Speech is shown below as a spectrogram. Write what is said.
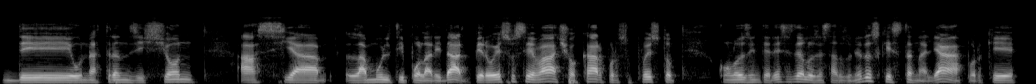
de una transición hacia la multipolaridad. Pero eso se va a chocar, por supuesto, con los intereses de los Estados Unidos que están allá, porque,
